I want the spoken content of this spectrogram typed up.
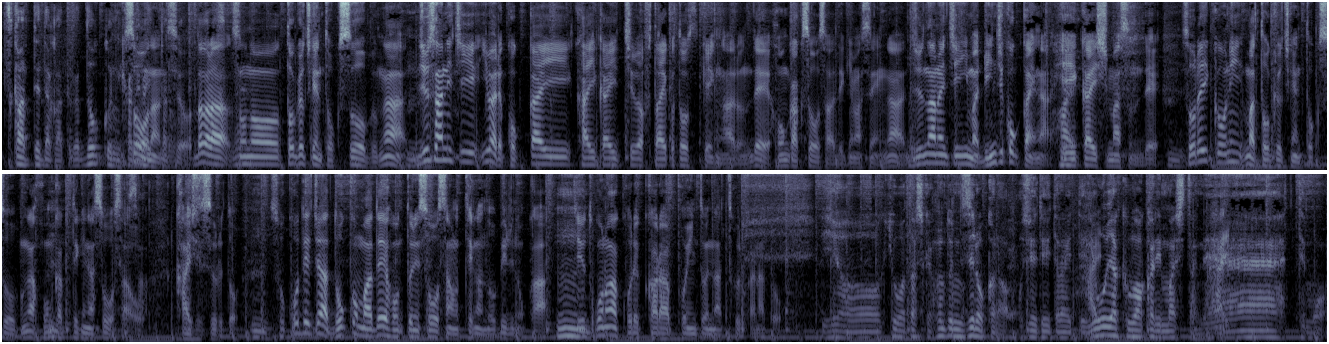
使ってたかとかどこにそうなんですよ。だからその東京地検特捜部が13日いわゆる国会開会中は不逮捕特権があるんで本格捜査はできませんが17日今臨時国会が閉会しますんで、それ以降にまあ東京地検特捜部が本格的な捜査を開始すると、そこでじゃあどこまで本当に捜査の手が伸びるのかっていうところがこれからポイントになってくるかなと。いや今日は確かに本当にゼロから教えていただいて、ようやく分かりましたね、はい、でも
